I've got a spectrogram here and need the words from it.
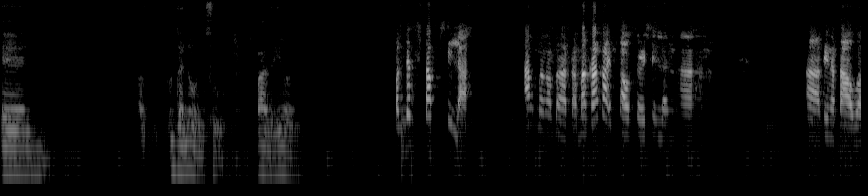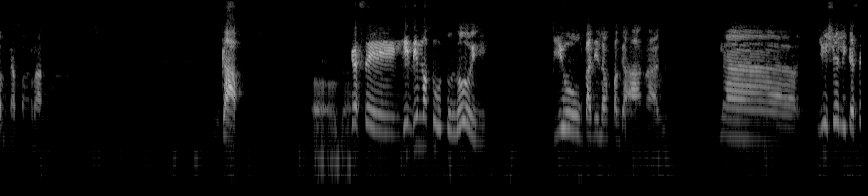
and uh, ganun. So, paano yun? Pag nag-stop sila, ang mga bata, makaka-encounter sila na ah, tinatawag na parang gap. Oo, ga. Kasi hindi matutuloy yung kanilang pag-aaral na usually kasi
